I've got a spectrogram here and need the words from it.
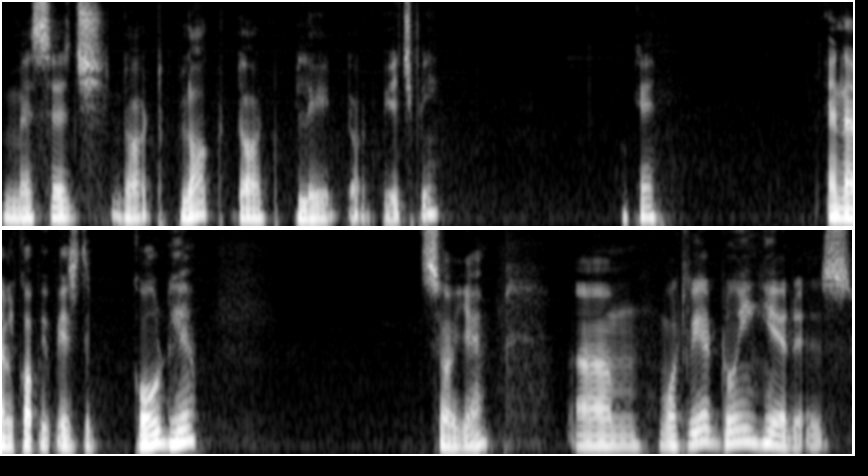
message.block.blade.php. Okay. And I'll copy paste the code here so yeah um, what we are doing here is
